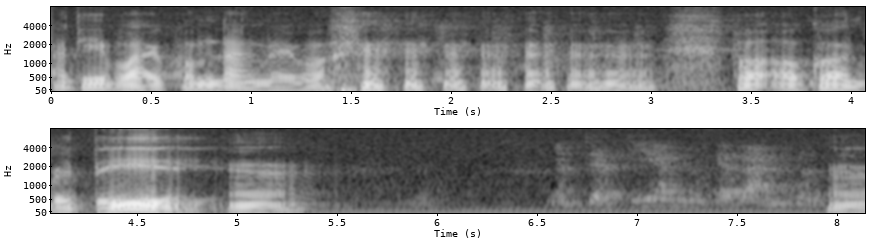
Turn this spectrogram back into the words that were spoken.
อธิบายความดังได้บ่พอเอาข้อนไปตีอ่าอ่า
